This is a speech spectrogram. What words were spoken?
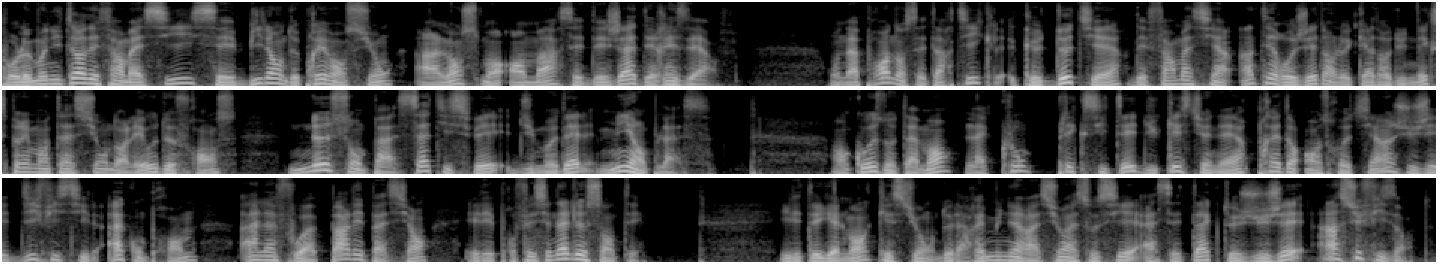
Pour le moniteur des pharmacies, ces bilans de prévention, un lancement en mars et déjà des réserves. On apprend dans cet article que deux tiers des pharmaciens interrogés dans le cadre d'une expérimentation dans les Hauts-de-France ne sont pas satisfaits du modèle mis en place. En cause notamment la complexité du questionnaire près d'entretien jugé difficile à comprendre à la fois par les patients et les professionnels de santé. Il est également question de la rémunération associée à cet acte jugé insuffisante.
